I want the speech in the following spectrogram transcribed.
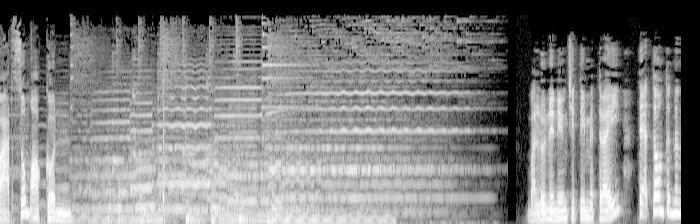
បាទសូមអរគុណបាឡូននាងជាទីមេត្រីតកតងទៅនឹង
